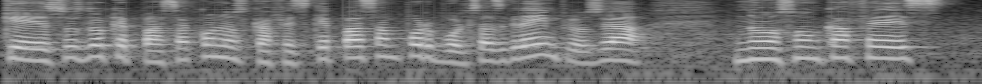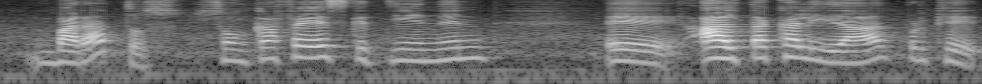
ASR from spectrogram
que eso es lo que pasa con los cafés que pasan por bolsas Grain, o sea, no son cafés baratos, son cafés que tienen eh, alta calidad porque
